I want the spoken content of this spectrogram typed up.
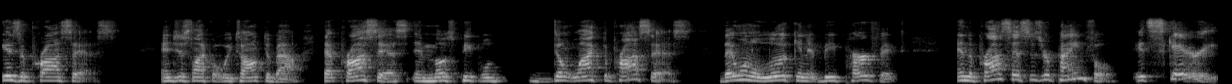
is a process. And just like what we talked about, that process, and most people don't like the process. They want to look and it be perfect. And the processes are painful. It's scary.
